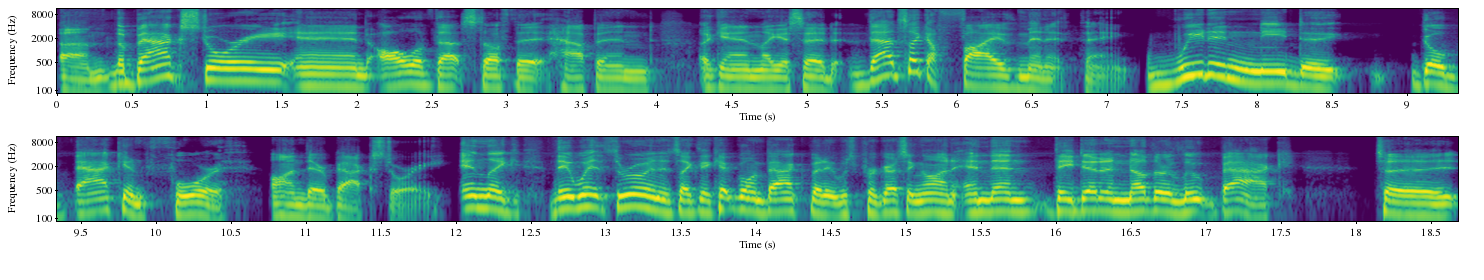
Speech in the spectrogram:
Um, the backstory and all of that stuff that happened. Again, like I said, that's like a five minute thing. We didn't need to go back and forth on their backstory. And like they went through and it's like they kept going back, but it was progressing on. And then they did another loop back to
